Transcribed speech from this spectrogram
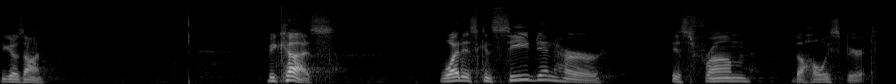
He goes on. Because what is conceived in her is from the Holy Spirit.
